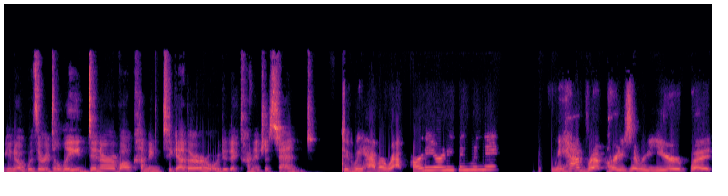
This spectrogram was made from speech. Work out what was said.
you know, was there a delayed dinner of all coming together, or did it kind of just end? Did we have a wrap party or anything, Mindy? we had wrap parties every year, but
